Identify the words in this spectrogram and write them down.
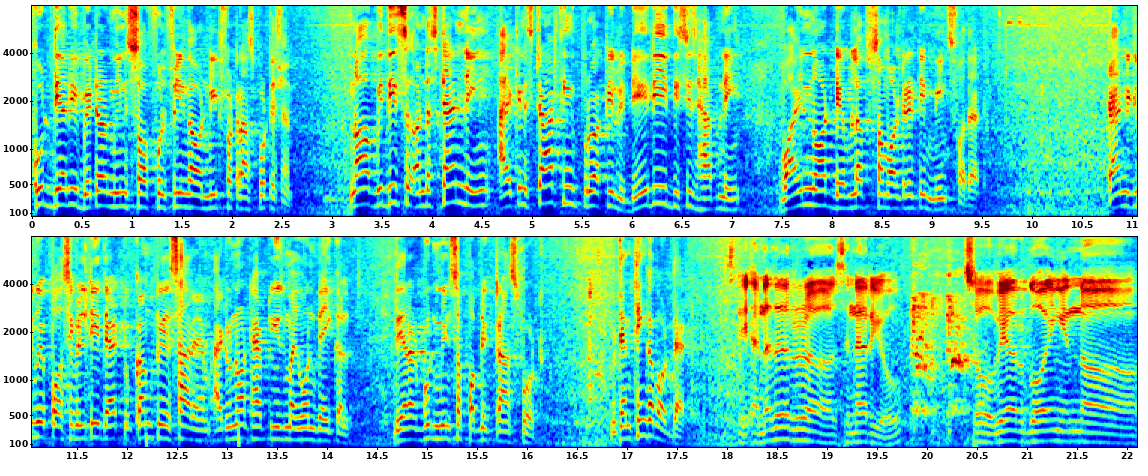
Could there be better means of fulfilling our need for transportation? Now, with this understanding, I can start thinking proactively. Daily, this is happening. Why not develop some alternative means for that? Can it be a possibility that to come to SRM, I do not have to use my own vehicle? There are good means of public transport. We can think about that. See, another uh, scenario. So we are going in. Uh,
